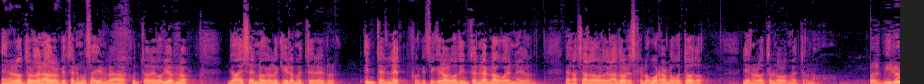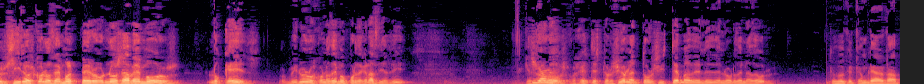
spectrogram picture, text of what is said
en el otro ordenador que tenemos ahí en la Junta de Gobierno, yo a ese no le quiero meter el Internet, porque si quiero algo de Internet lo hago en, el, en la sala de ordenadores, que lo borra luego todo, y en el otro no lo meto, no. Los virus sí los conocemos, pero no sabemos lo que es. Los virus los conocemos por desgracia, sí. Que ahora- son los, los que te extorsionan todo el sistema del, del ordenador. Tuve que cambiar la,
